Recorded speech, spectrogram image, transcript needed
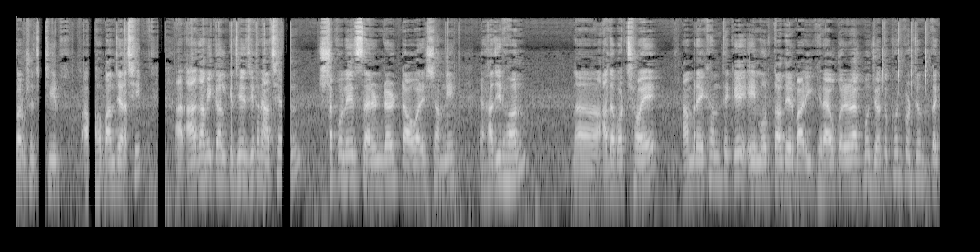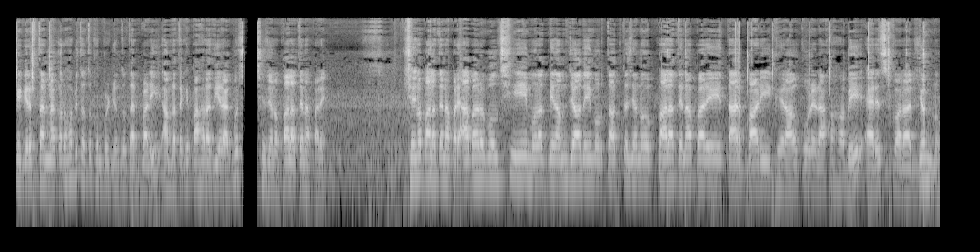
কর্মসূচির আহ্বান জানাচ্ছি। আর আগামীকালকে যে যেখানে আছেন, সকলে স্যারেন্ডার টাওয়ারের সামনে হাজির হন আদাবর ছয়ে। আমরা এখান থেকে এই মোরতাদের বাড়ি ঘেরাও করে রাখব। যতক্ষণ পর্যন্ত তাকে গ্রেফতার না করা হবে, ততক্ষণ পর্যন্ত তার বাড়ি আমরা তাকে পাহারা দিয়ে রাখব। সে যেন পালাতে না পারে। সে যেন পালাতে না পারে। আবারও বলছি, মোরাদ বিন আমজাদ, এই মোরতাদটা যেন পালাতে না পারে, তার বাড়ি ঘেরাও করে রাখা হবে অ্যারেস্ট করার জন্য।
